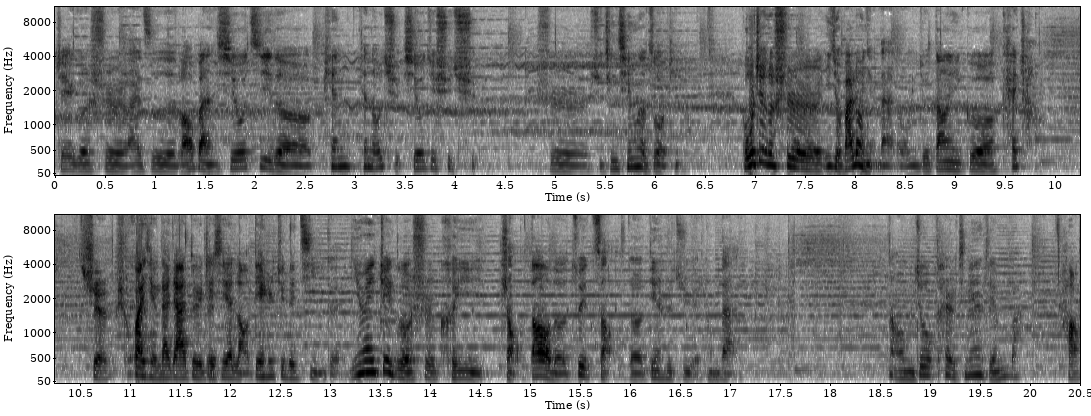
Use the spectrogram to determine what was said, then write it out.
这个是来自老版《西游记》的片片头曲《西游记序曲》，是许青青的作品。不过这个是一九八六年代的，我们就当一个开场。是唤醒大家对这些老电视剧的记忆。对，因为这个是可以找到的最早的电视剧原声带。那我们就开始今天的节目吧。好，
